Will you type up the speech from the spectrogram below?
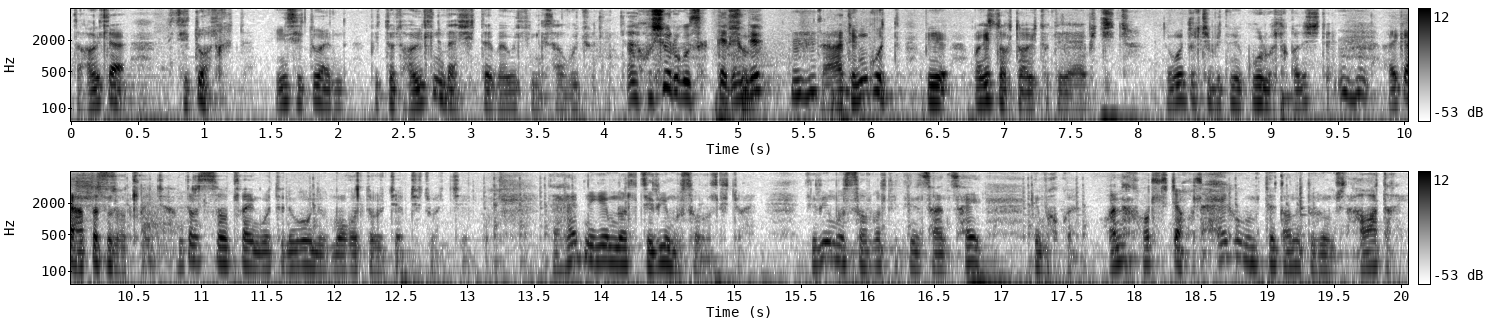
За хоёлаа сэдв болох хэрэгтэй энэ сэдвээр бид бол хоёулын ашигтай байвал ингэ санхүүж байна. Хөшөөрөг үсгэх гэдэг тийм. За тэнгуут би магистр доктор хоёр төдөө бичиж байгаа. Нөгөөдөл чи бидний гүр болох гэдэг шүү дээ. Аяга хамтарсан судалгаа хийж. Хамтарсан судалгаангууд нөгөө нэг Монгол дөрж явж болж байна. Дахиад нэг юм бол зэргийн бус сургалт гэж байна. Зэргийн бус сургалт гэдгийг санд сая юм баггүй. Манайх худалдаж авах айгүй өмтэй донод дөрөв өмч аваад байгаа.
